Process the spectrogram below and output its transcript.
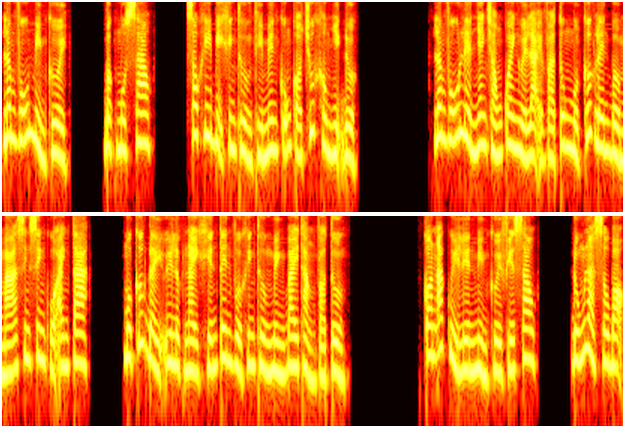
Lâm Vũ mỉm cười, bậc một sao, sau khi bị khinh thường thì Mên cũng có chút không nhịn được. Lâm Vũ liền nhanh chóng quay người lại và tung một cước lên bờ má xinh xinh của anh ta. Một cước đầy uy lực này khiến tên vừa khinh thường mình bay thẳng vào tường. Con ác quỷ liền mỉm cười phía sau, đúng là sâu bọ,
